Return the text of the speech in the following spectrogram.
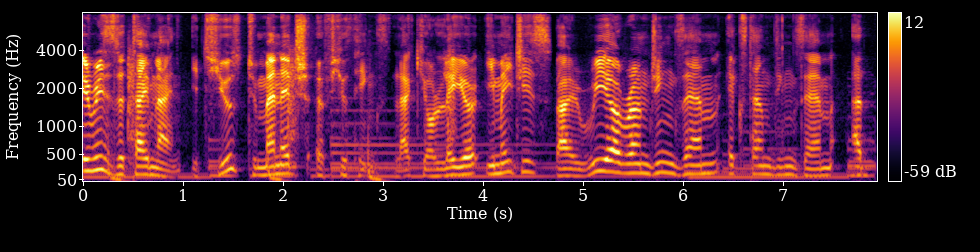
Here is the timeline. It's used to manage a few things, like your layer images by rearranging them, extending them, add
